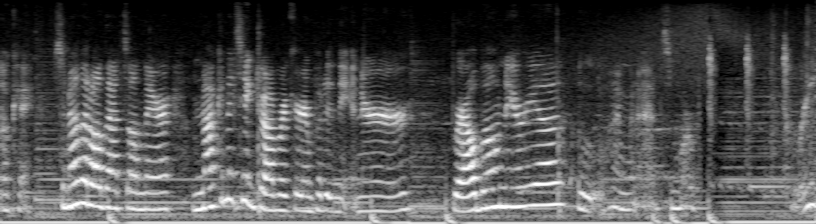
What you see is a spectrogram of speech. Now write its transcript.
Okay, so now that all that's on there, I'm not gonna take Jawbreaker and put it in the inner brow bone area. Ooh, I'm gonna add some more green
